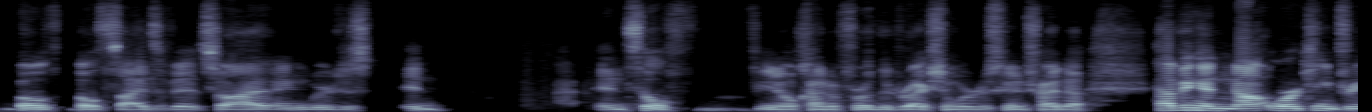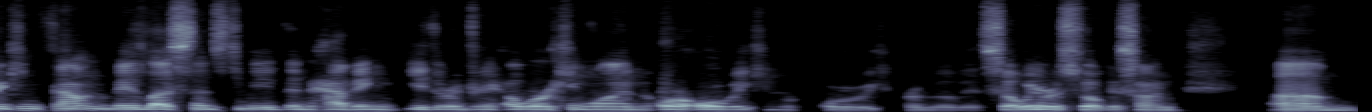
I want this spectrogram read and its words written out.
both both sides of it. So I think we're just in until you know kind of further direction. We're just going to try to having a not working drinking fountain made less sense to me than having either a drink a working one or or we can or we can remove it. So we were focused on um,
